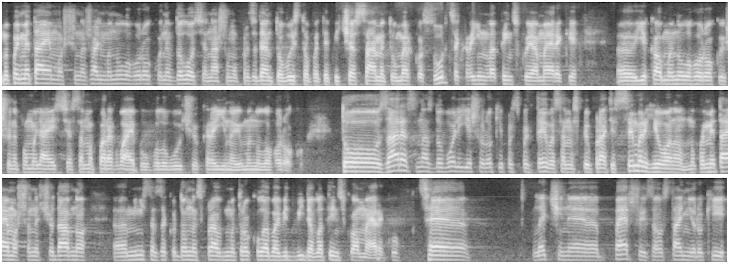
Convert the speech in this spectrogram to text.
Ми пам'ятаємо, що на жаль, минулого року не вдалося нашому президенту виступити під час саміту Меркосур, це країн Латинської Америки. Е, яка минулого року, якщо не помиляюся, саме Парагвай був головуючою країною минулого року. То зараз в нас доволі є широкі перспективи саме співпраці з цим регіоном. Ми пам'ятаємо, що нещодавно е, міністр закордонних справ Дмитро Кулеба відвідав Латинську Америку. Це ледь чи не перший за останні роки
